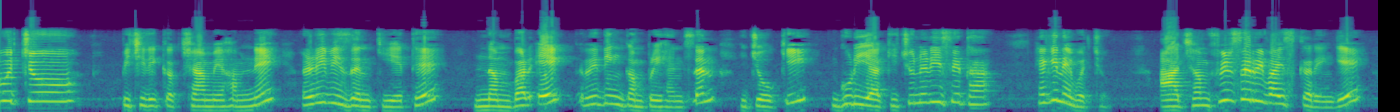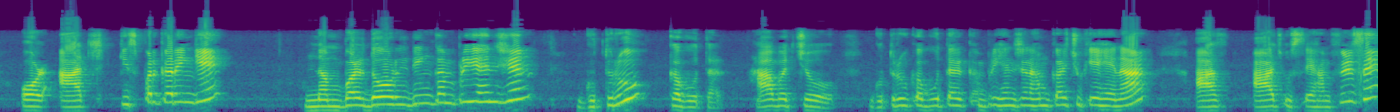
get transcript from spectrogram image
बच्चों, पिछली कक्षा में हमने रिवीजन किए थे नंबर एक रीडिंग कंप्रीहेंशन जो कि गुड़िया की चुनरी से था। है कि नहीं बच्चों? आज हम फिर से रिवाइज करेंगे और आज किस पर करेंगे? नंबर दो रीडिंग कंप्रीहेंशन गुतरू कबूतर। हाँ बच्चों, गुतरू कबूतर कंप्रीहेंशन हम कर चुके हैं ना? आज आज उससे हम फिर से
